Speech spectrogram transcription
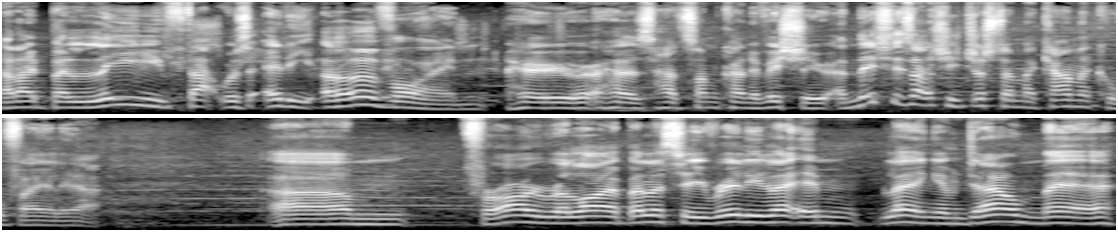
And I believe that was Eddie Irvine who has had some kind of issue. And this is actually just a mechanical failure. Um, Ferrari reliability really let him, letting him down there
